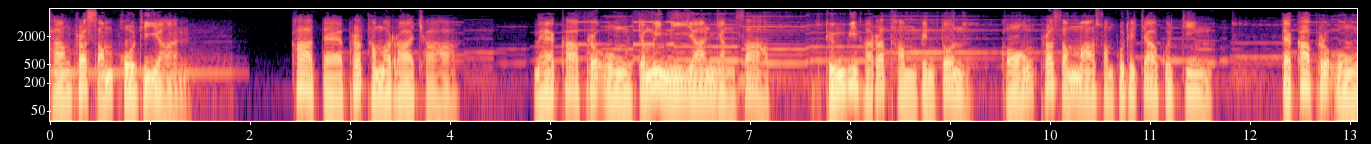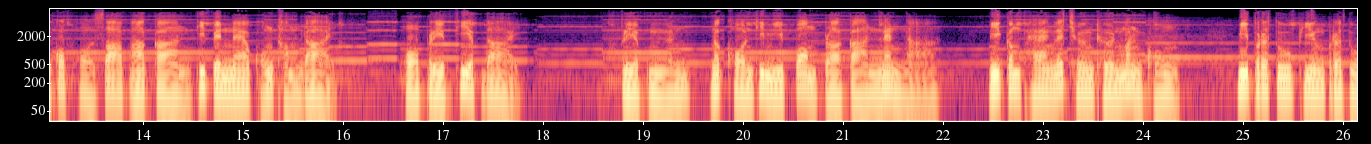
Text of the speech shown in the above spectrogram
ทางพระสัมโพธิญาณ ข้าแต่พระธรรมราชา แม้ข้าพระองค์จะไม่มีญาณอย่างทราบ ถึงวิหารธรรมเป็นต้นของพระสัมมาสัมพุทธเจ้าก็จริง แต่ข้าพระองค์ก็พอทราบอาการที่เป็นแนวของธรรมได้ พอเปรียบเทียบได้ เปรียบเหมือนนครที่มีป้อมปราการแน่นหนา มีกำแพงและเชิงเทินมั่นคง มีประตูเพียงประตู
